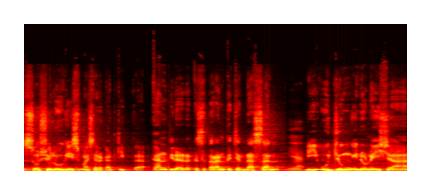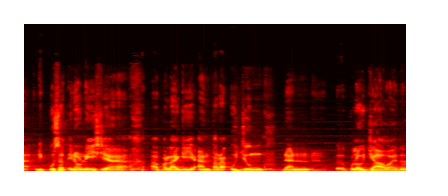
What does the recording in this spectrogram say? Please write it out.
sosiologis masyarakat kita kan tidak ada kesetaraan kecerdasan Iya. di ujung Indonesia, di pusat Indonesia, apalagi antara ujung dan Pulau Jawa itu.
